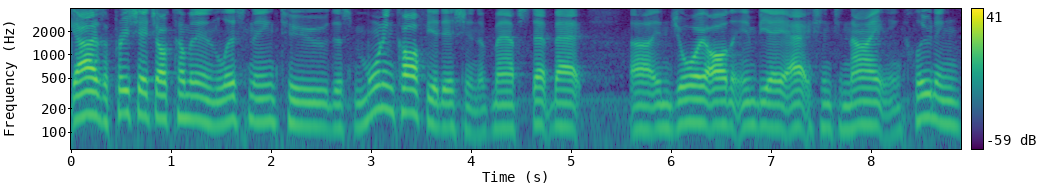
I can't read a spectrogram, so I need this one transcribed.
guys, appreciate y'all coming in and listening to this morning coffee edition of Mavs Step Back. Uh, enjoy all the NBA action tonight, including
